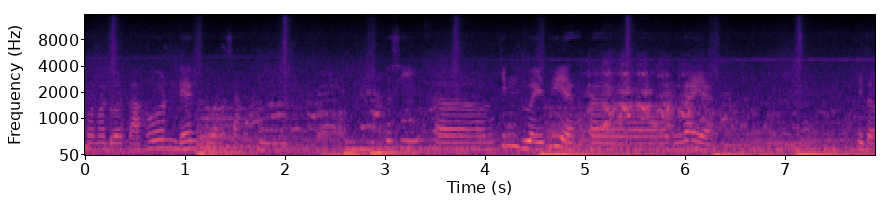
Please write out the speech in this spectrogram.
selama 2 tahun dan ruang sakti. Gitu. Itu sih eh, mungkin dua itu ya Nura ya. Gitu.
